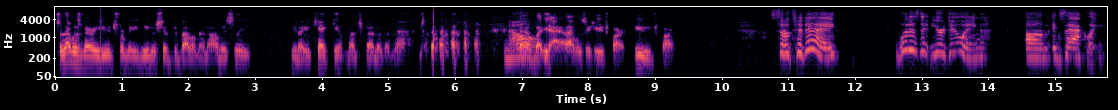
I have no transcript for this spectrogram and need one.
So that was very huge for me. Leadership development, obviously, you know, you can't get much better than that. No. Yeah, but yeah, that was a huge part, huge part. So today, what is it you're doing um, exactly?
